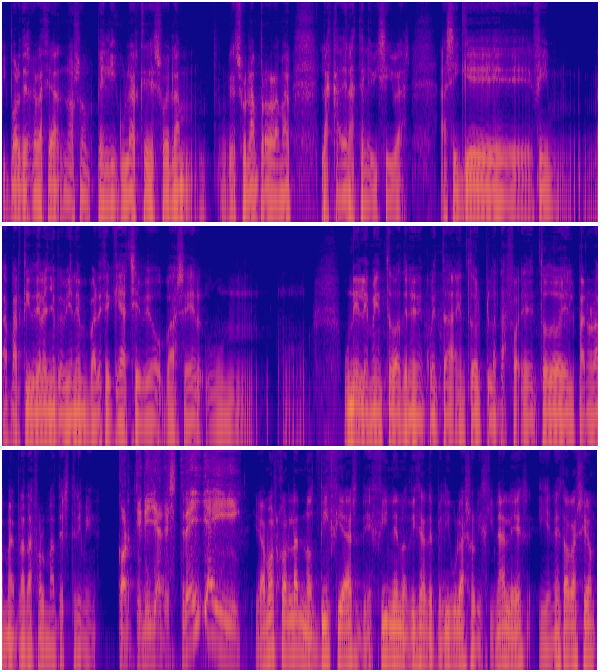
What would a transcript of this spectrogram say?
y por desgracia, no son películas que suelan, que suelan programar las cadenas televisivas. Así que, en fin, a partir del año que viene me parece que HBO va a ser un, un elemento a tener en cuenta en todo el, en todo el panorama de plataformas de streaming. Cortinilla de estrella y... Y vamos con las noticias de cine, noticias de películas originales y en esta ocasión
